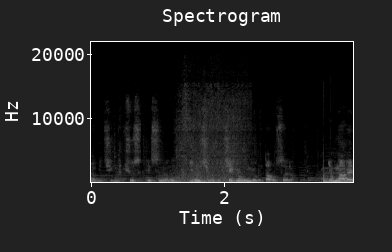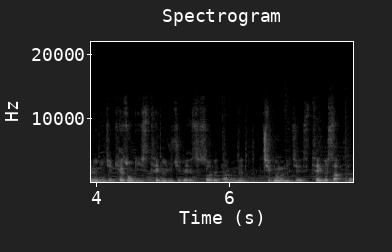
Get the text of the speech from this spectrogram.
여기 지금 Q 스킬 쓰면은 이런 식으로 재교 공격을 따로 써요. 옛날에는 이제 계속 이 스택을 유지를 했었어야 됐다면은 지금은 이제 스택을 쌓고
